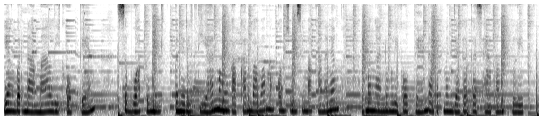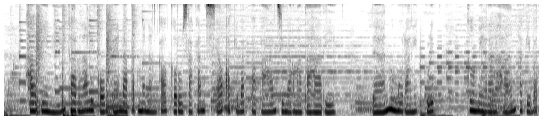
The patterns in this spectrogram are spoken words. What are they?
yang bernama Lycopene, sebuah penelitian mengungkapkan bahwa mengkonsumsi makanan yang mengandung lycopene dapat menjaga kesehatan kulit. Hal ini karena lycopene dapat menangkal kerusakan sel akibat paparan sinar matahari dan mengurangi kulit kemerahan akibat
